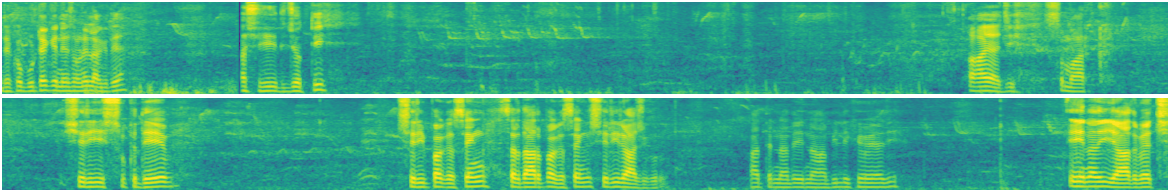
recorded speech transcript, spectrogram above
ਦੇਖੋ ਬੂਟੇ ਕਿੰਨੇ ਸੋਹਣੇ ਲੱਗਦੇ ਆ। ਸ਼ਹੀਦ ਜੋਤੀ। ਆਇਆ ਜੀ ਸਮਾਰਕ। ਸ਼੍ਰੀ ਸੁਖਦੇਵ, ਸ਼੍ਰੀ ਭਗਤ ਸਿੰਘ, ਸਰਦਾਰ ਭਗਤ ਸਿੰਘ, ਸ਼੍ਰੀ ਰਾਜਗੁਰੂ। ਆ ਤਿੰਨਾਂ ਦੇ ਨਾਮ ਵੀ ਲਿਖੇ ਹੋਏ ਆ ਜੀ। ਇਹ ਇਹਨਾਂ ਦੀ ਯਾਦ ਵਿੱਚ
